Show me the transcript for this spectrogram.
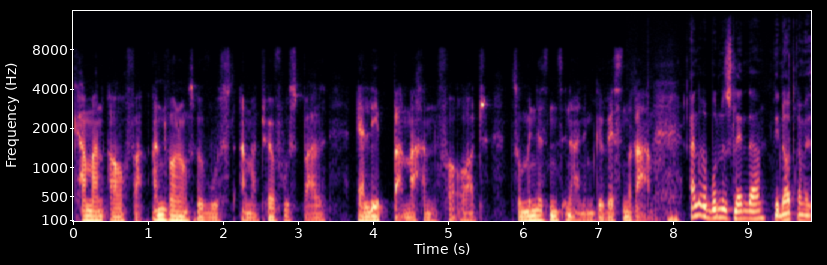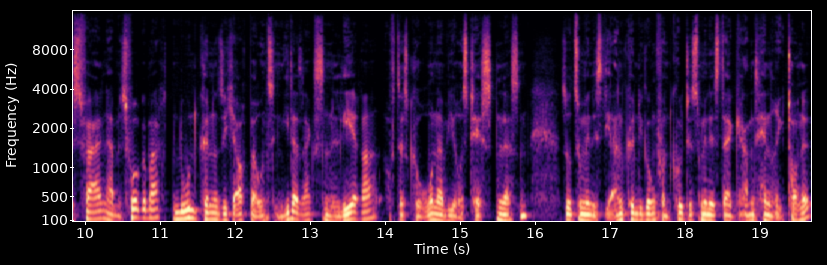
kann man auch verantwortungsbewusst Amateurfußball erlebbar machen vor Ort, zumindest in einem gewissen Rahmen. Andere Bundesländer wie Nordrhein-Westfalen haben es vorgemacht. Nun können sich auch bei uns in Niedersachsen Lehrer auf das Coronavirus testen lassen, so zumindest die Ankündigung von Kultusminister Grant Henrik Tonne.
